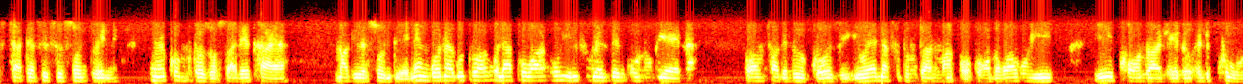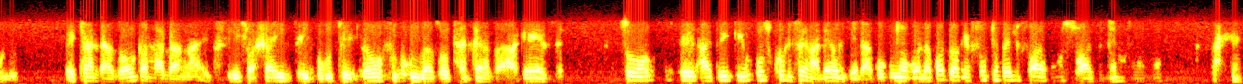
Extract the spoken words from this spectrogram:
sithatha sisesontweni. Ungekho umuntu ozosala ekhaya makuye esontweni engibona ukuthi lapho u-influence enkulu kuyena owamfakela ugozi iwena futhi umntwana magogo ngoba kwakuyikholwa lelo elikhulu ethanda zonke amalanga ekusishwa shaya insimbi ukuthi lo ufuna ukuza azothathaza akeze. So eh, i think usikhulise ngaleyo ndlela kokuncokola kodwa ke futhi belifaka uswazi nemvubu.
